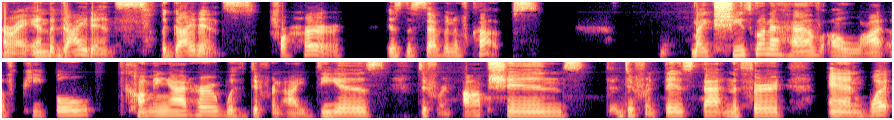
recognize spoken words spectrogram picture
All right. And the guidance, the guidance for her is the Seven of Cups. Like she's going to have a lot of people coming at her with different ideas, different options, different this, that, and the third. And what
